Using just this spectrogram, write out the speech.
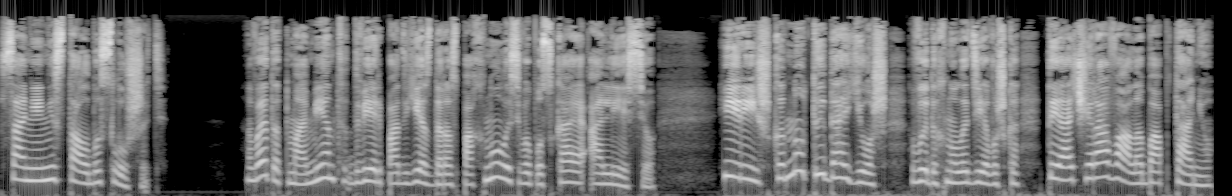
Саня не стал бы слушать. В этот момент дверь подъезда распахнулась, выпуская Олесю. «Иришка, ну ты даешь!» — выдохнула девушка. «Ты очаровала баб Таню.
